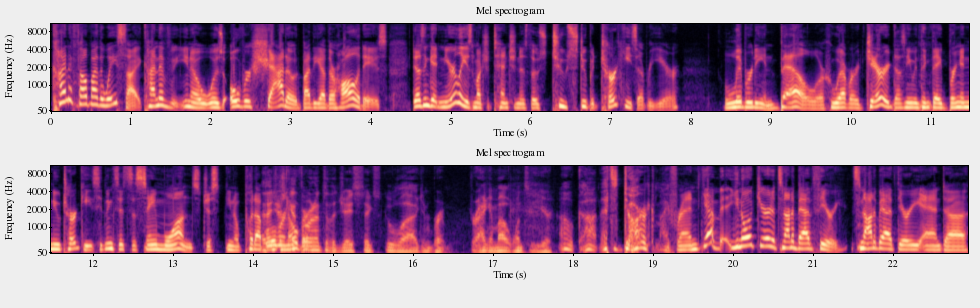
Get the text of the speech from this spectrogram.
kind of fell by the wayside, kind of, you know, was overshadowed by the other holidays. Doesn't get nearly as much attention as those two stupid turkeys every year. Liberty and Bell or whoever. Jared doesn't even think they bring in new turkeys. He thinks it's the same ones, just, you know, put up And over and over. thrown into the J6 gulag and br- drag him out once a year. Oh God, that's dark, my friend. Yeah, but you know what, Jared? It's not a bad theory. It's not a bad theory, and uh,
